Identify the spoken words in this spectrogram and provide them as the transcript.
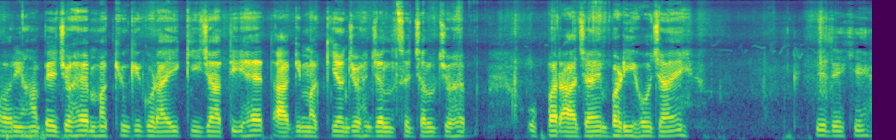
और यहाँ पे जो है मक्खियों की गुड़ाई की जाती है ताकि मक्खियाँ जो है जल्द से जल्द जो है ऊपर आ जाएँ, बड़ी हो जाएँ। ये देखिए।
